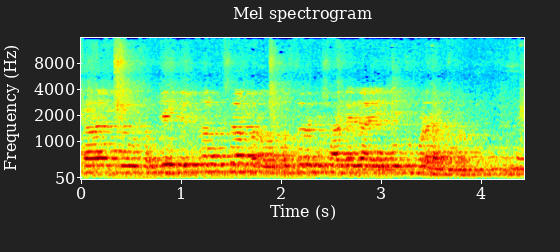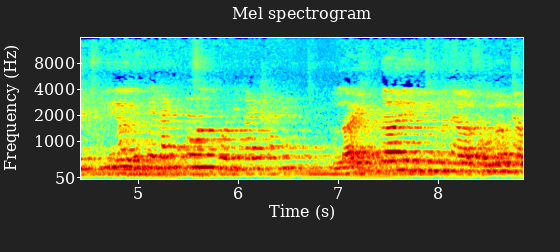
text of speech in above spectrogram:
आता जो सब्जेक्ट घेतला दुसरा बरोबर पुस्तकाची शाळेत आहे खूप पडाय म्हणून आणि ते लाईट आहे बॉडी लाईट आहे लाईट नाही ही म्हणजे सोलरच्या आपण सोलर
